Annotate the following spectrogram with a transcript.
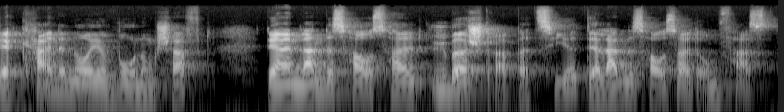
der keine neue Wohnung schafft der einen Landeshaushalt überstrapaziert. Der Landeshaushalt umfasst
